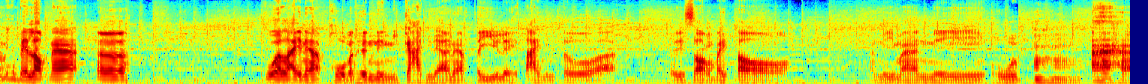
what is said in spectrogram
ไม่จำเป็นหรอกนะเออกลัวอะไรนะครับโผล่มาเทิร์นหนึ่งมีกาดอยู่แล้วนะครับตีเลยให้ตายหนึ่งตัวตัวที่สองไปต่อ อันนี้มาอันนี้โอ้โหอื้อหืออ่าหา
